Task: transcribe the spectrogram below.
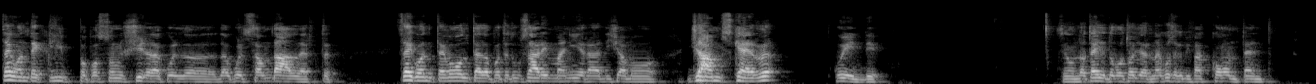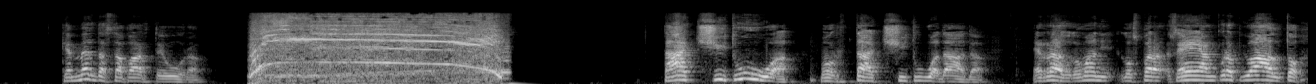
Sai quante clip possono uscire da quel, da quel sound alert? Sai quante volte lo potete usare in maniera, diciamo, jumpscare? Quindi, secondo te io devo togliere una cosa che mi fa content? Che merda sta parte ora? Tacci tua! Mortacci tua, Dada! Errato, domani lo spara... Se è ancora più alto!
